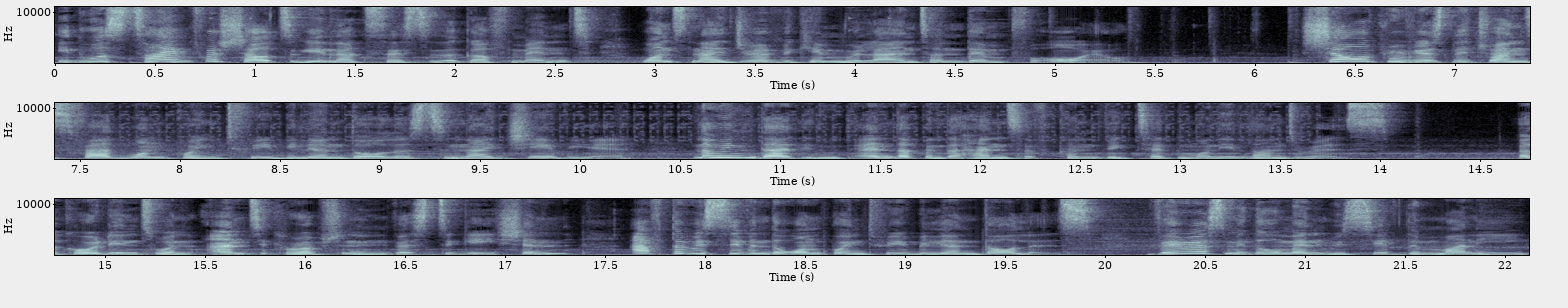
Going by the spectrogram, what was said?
It was time for Shell to gain access to the government once Nigeria became reliant on them for oil. Shell previously transferred $1.3 billion to Nigeria, knowing that it would end up in the hands of convicted money launderers. According to an anti-corruption investigation, after receiving the $1.3 billion, various middlemen received the money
